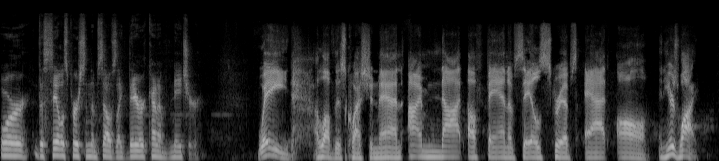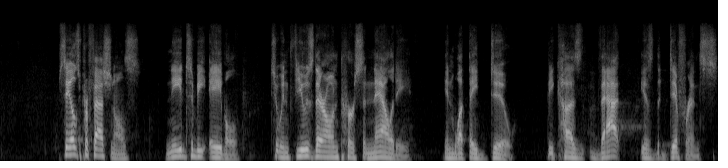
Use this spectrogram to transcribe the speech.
or the salesperson themselves, like their kind of nature? Wade, I love this question, man. I'm not a fan of sales scripts at all. And here's why sales professionals need to be able to infuse their own personality in what they do because that is the difference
